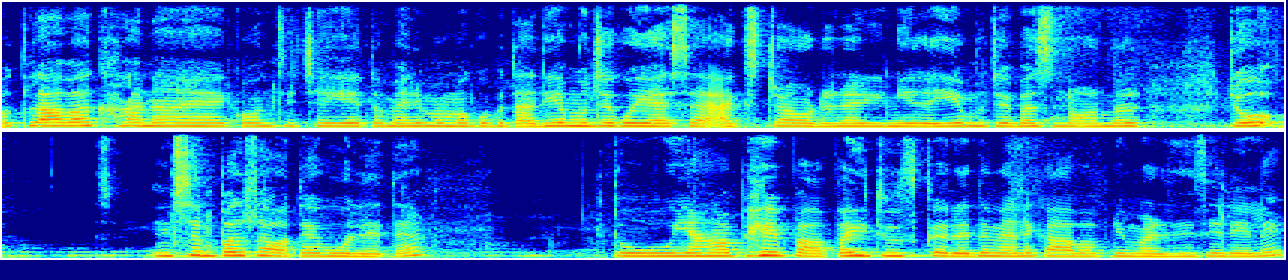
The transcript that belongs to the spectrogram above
बकलावा खाना है, कौन सी चाहिए? तो मैंने मम्मा को बता दिया, मुझे कोई ऐसा एक्स्ट्रा ऑर्डिनरी नहीं चाहिए, मुझे बस नॉर्मल जो सिंपल सा होता है, वो लेते हैं। तो यहाँ पे पापा ही चूज़ कर रहे थे, मैंने कहा आप अपनी मर्ज़ी से ले लें।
